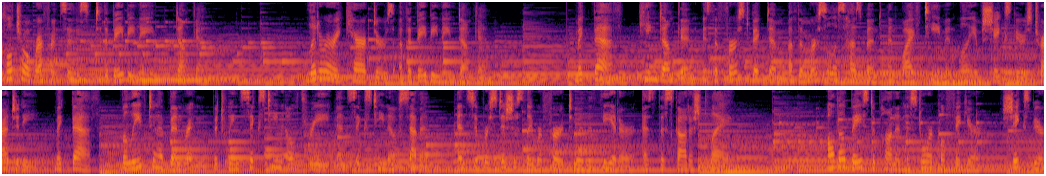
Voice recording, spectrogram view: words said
Cultural references to the baby name, Duncan. Literary characters of the baby name Duncan. Macbeth, King Duncan is the first victim of the merciless husband and wife team in William Shakespeare's tragedy, Macbeth, believed to have been written between 1603 and 1607, and superstitiously referred to in the theatre as the Scottish play. Although based upon an historical figure, Shakespeare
